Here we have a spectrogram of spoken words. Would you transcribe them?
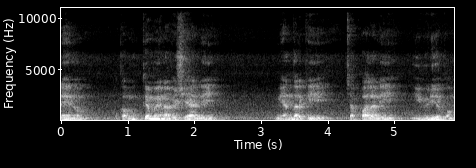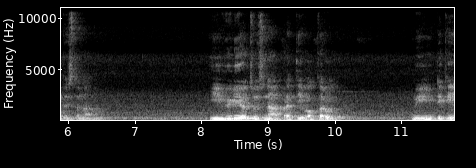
నేను ఒక ముఖ్యమైన విషయాన్ని మీ అందరికీ చెప్పాలని ఈ వీడియో పంపిస్తున్నాను. ఈ వీడియో చూసిన ప్రతి ఒక్కరూ మీ ఇంటికి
